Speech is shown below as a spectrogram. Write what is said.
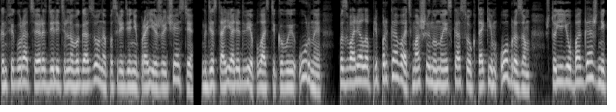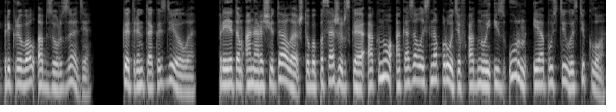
Конфигурация разделительного газона посредине проезжей части, где стояли две пластиковые урны, позволяла припарковать машину наискосок таким образом, что ее багажник прикрывал обзор сзади. Кэтрин так и сделала. При этом она рассчитала, чтобы пассажирское окно оказалось напротив одной из урн и опустило стекло.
